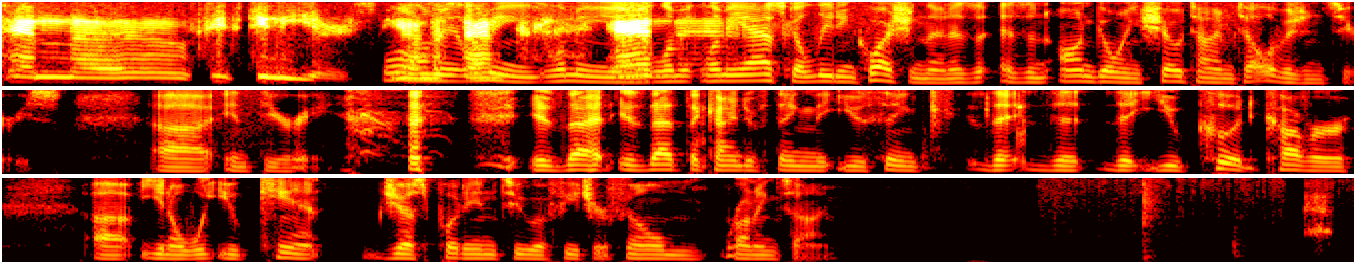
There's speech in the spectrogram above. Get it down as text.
10, uh, 15 years. Well, let me, let me let me, uh, let me let me ask a leading question then, as as an ongoing Showtime television series. Uh, in theory, is that is that the kind of thing that you think that that that you could cover? Uh, you know, what you can't just put into a feature film running time.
